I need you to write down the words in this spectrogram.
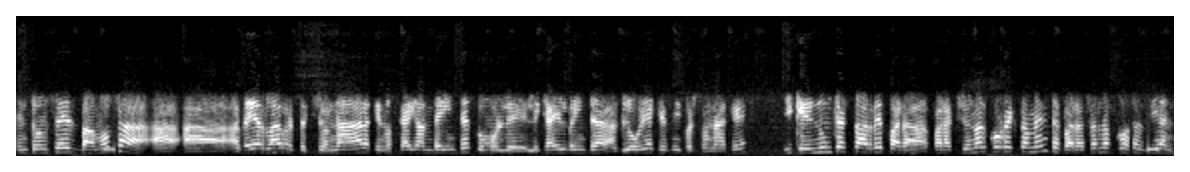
Entonces vamos a, a- a- a verla, a reflexionar, a que nos caigan 20, como le, le cae el 20 a Gloria, que es mi personaje, y que nunca es tarde para, para accionar correctamente, para hacer las cosas bien.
